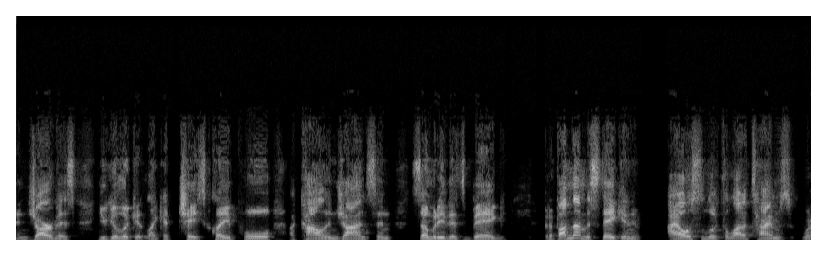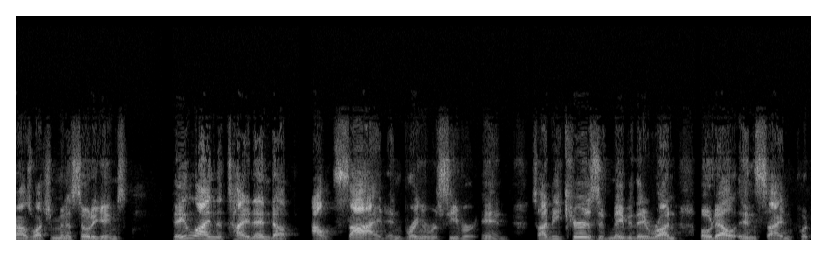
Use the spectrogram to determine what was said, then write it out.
and Jarvis, you could look at like a Chase Claypool, a Collin Johnson, somebody that's big. But if I'm not mistaken, I also looked a lot of times when I was watching Minnesota games they line the tight end up outside and bring a receiver in. So I'd be curious if maybe they run Odell inside and put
